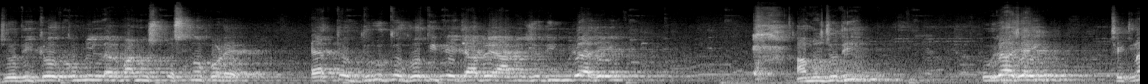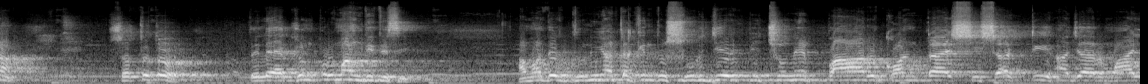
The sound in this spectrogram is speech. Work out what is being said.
যদি কেউ কুমিল্লার মানুষ প্রশ্ন করে, এত দ্রুত গতিতে যাবে, আমি যদি উড়া যাই? আমি যদি উড়া যাই, ঠিক না? সত্য তো? তাহলে এখন প্রমাণ দিতেছি। আমাদের দুনিয়াটা কিন্তু সূর্যের পিছনে পার ঘন্টায় ছিষট্টি হাজার মাইল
